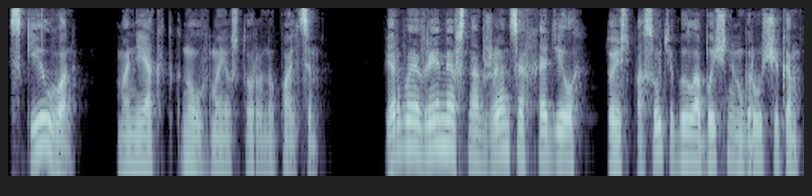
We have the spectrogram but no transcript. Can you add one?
Скилл вон. Маньяк ткнул в мою сторону пальцем. Первое время в снабженцах ходил, то есть, по сути, был обычным грузчиком.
